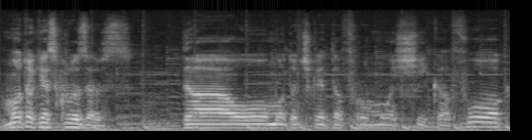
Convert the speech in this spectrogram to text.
Motocast Cruisers dă o motocicletă frumușică foc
